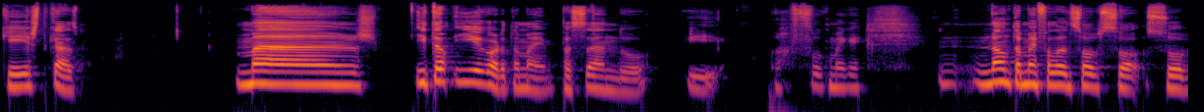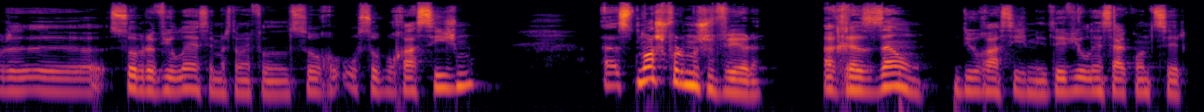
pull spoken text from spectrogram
que é este caso. Mas, e, e agora também, passando, e como é que é? Não também falando sobre, sobre, sobre a violência, mas também falando sobre, sobre o racismo, ah, se nós formos ver a razão de o racismo e da violência acontecer.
